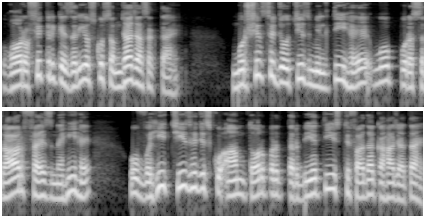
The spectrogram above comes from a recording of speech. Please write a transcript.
غور و فکر کے ذریعے اس کو سمجھا جا سکتا ہے۔ مرشد سے جو چیز ملتی ہے، وہ پرسرار فیض نہیں ہے، وہ وہی چیز ہے جس کو عام طور پر تربیتی استفادہ کہا جاتا ہے۔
